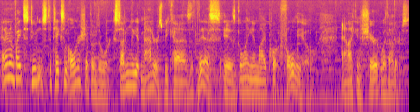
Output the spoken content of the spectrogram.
And it invites students to take some ownership of their work. Suddenly it matters because this is going in my portfolio and I can share it with others.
